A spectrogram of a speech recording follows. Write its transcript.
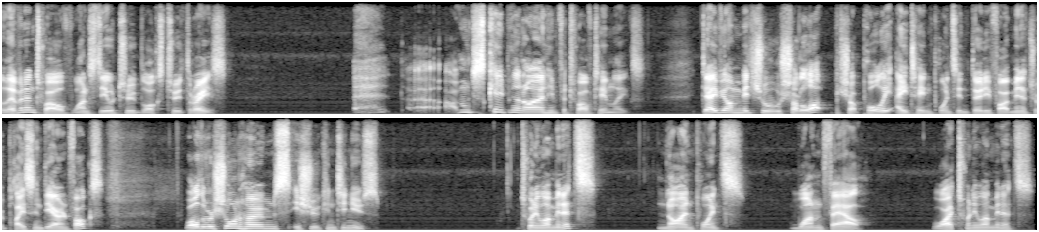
11 and 12, 1 steal, 2 blocks, 2 threes. I'm just keeping an eye on him for 12 team leagues. Davion Mitchell shot a lot, but shot poorly, 18 points in 35 minutes, replacing De'Aaron Fox. While the Richaun Holmes issue continues. 21 minutes, 9 points, 1 foul. Why 21 minutes?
